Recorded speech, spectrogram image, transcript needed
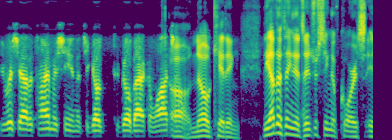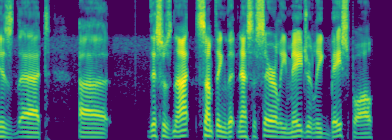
you wish you had a time machine that you go to go back and watch. Oh, no kidding. The other thing that's interesting, of course, is that uh, this was not something that necessarily Major League Baseball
